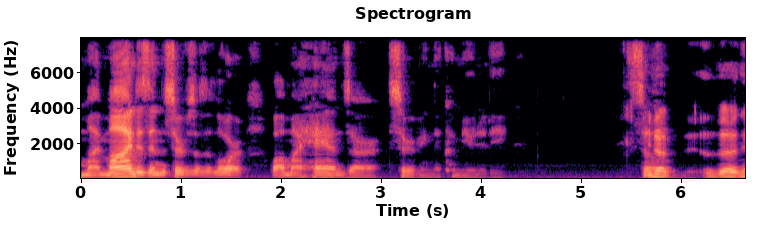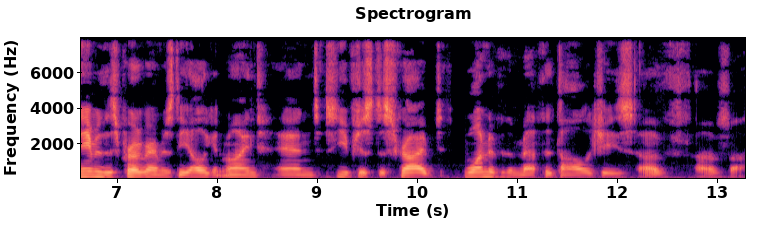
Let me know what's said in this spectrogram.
my mind is in the service of the Lord while my hands are serving the community. So you know, the name of this program is The Elegant Mind, and you've just described one of the methodologies of, of uh,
